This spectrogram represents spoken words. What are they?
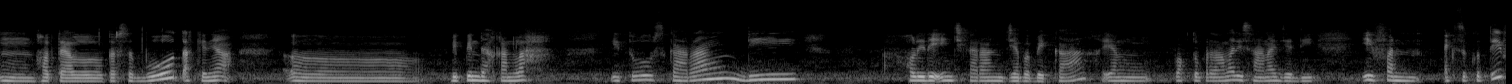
mm, hotel tersebut akhirnya eh, dipindahkanlah itu sekarang di Holiday Inn Cikarang Jababeka yang waktu pertama di sana jadi event eksekutif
